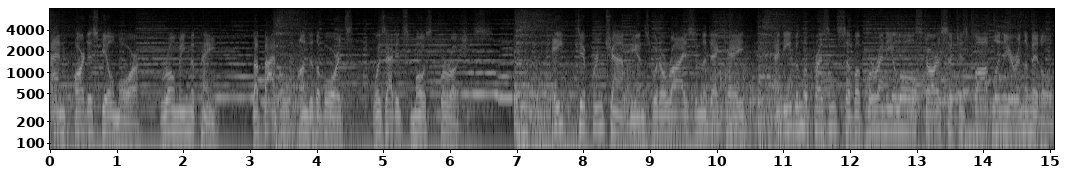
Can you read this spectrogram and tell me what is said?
and Artis Gilmore roaming the paint. The battle under the boards was at its most ferocious. Eight different champions would arise in the decade, and even the presence of a perennial all-star such as Bob Lanier in the middle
